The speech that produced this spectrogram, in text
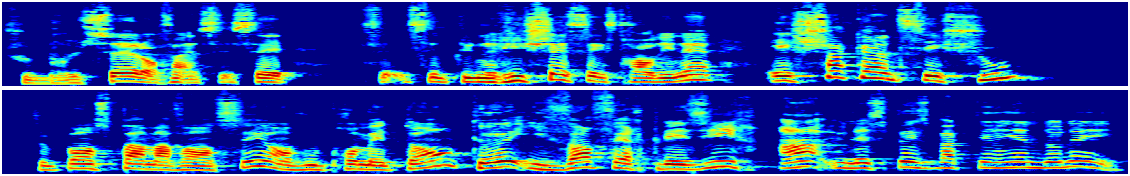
chou de Bruxelles, enfin c'est une richesse extraordinaire. Et chacun de ces choux, je ne pense pas m'avancer en vous promettant qu'il va faire plaisir à une espèce bactérienne donnée.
